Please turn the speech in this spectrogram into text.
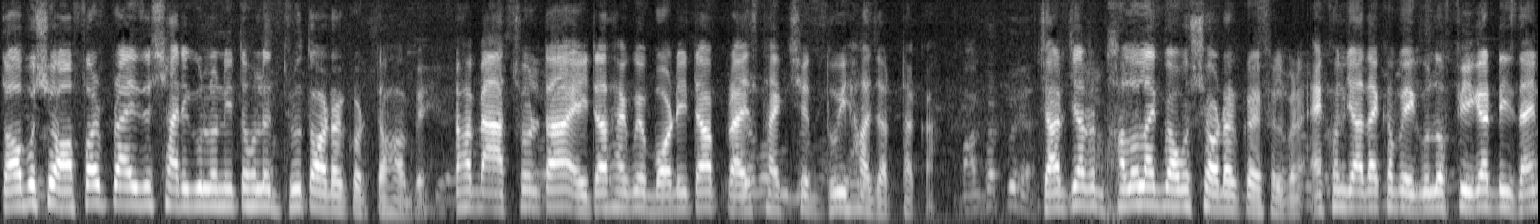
তো অবশ্যই অফার প্রাইসের শাড়িগুলো নিতে হলে দ্রুত অর্ডার করতে হবে। এটা হবে আঁচলটা, এইটা থাকবে বডিটা প্রাইস থাকছে দুই হাজার টাকা। যার যার ভালো লাগবে অবশ্যই অর্ডার করে ফেলবেন। এখন যা দেখাবো, এগুলো ফিগার ডিজাইন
